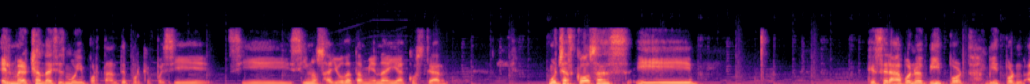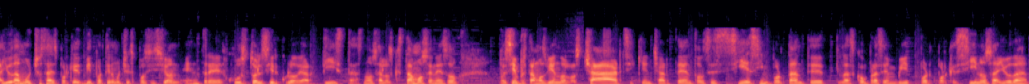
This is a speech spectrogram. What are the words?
el merchandise es muy importante porque pues sí, sí, sí nos ayuda también ahí a costear muchas cosas y... ¿Qué será? Bueno, Beatport. Beatport ayuda mucho, ¿sabes por qué? Beatport tiene mucha exposición entre justo el círculo de artistas, ¿no? O sea, los que estamos en eso, pues siempre estamos viendo los charts y quién chartea, entonces sí es importante las compras en Bitport porque sí nos ayudan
